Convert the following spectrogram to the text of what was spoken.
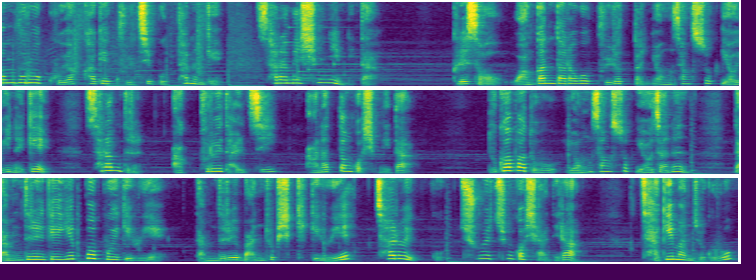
함부로 고약하게 굴지 못하는 게 사람의 심리입니다. 그래서 왕간다라고 불렸던 영상 속 여인에게 사람들은 악플을 달지 않았던 것입니다. 누가 봐도 영상 속 여자는 남들에게 예뻐 보이기 위해 남들을 만족시키기 위해 차려입고 춤을 춘 것이 아니라 자기 만족으로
